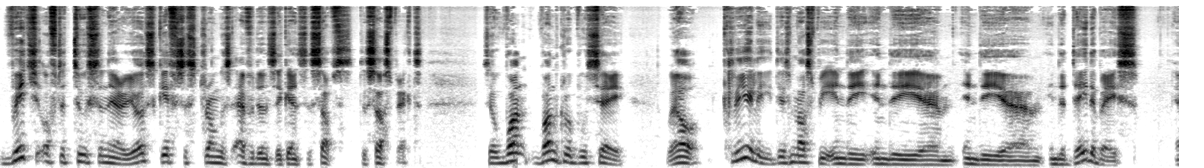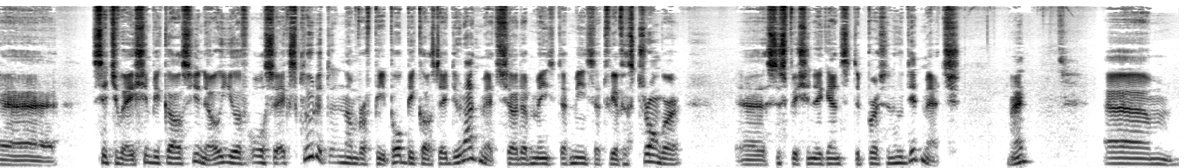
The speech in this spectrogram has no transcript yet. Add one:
which of the two scenarios gives the strongest evidence against the, subs- the suspect? So one one group would say, well, clearly this must be in the in the um, in the um, in the database uh, situation because you know you have also excluded a number of people because they do not match. So that means that means that we have a stronger uh, suspicion against the person who did match, right? Um,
